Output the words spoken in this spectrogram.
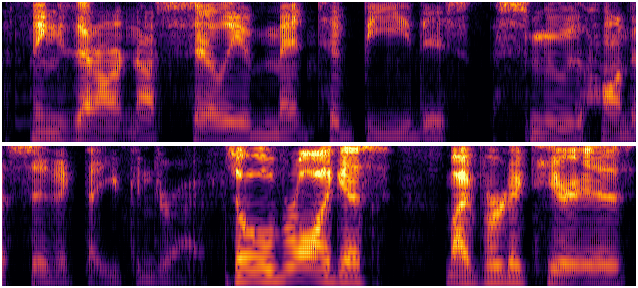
things that aren't necessarily meant to be this smooth Honda Civic that you can drive. So overall, I guess my verdict here is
